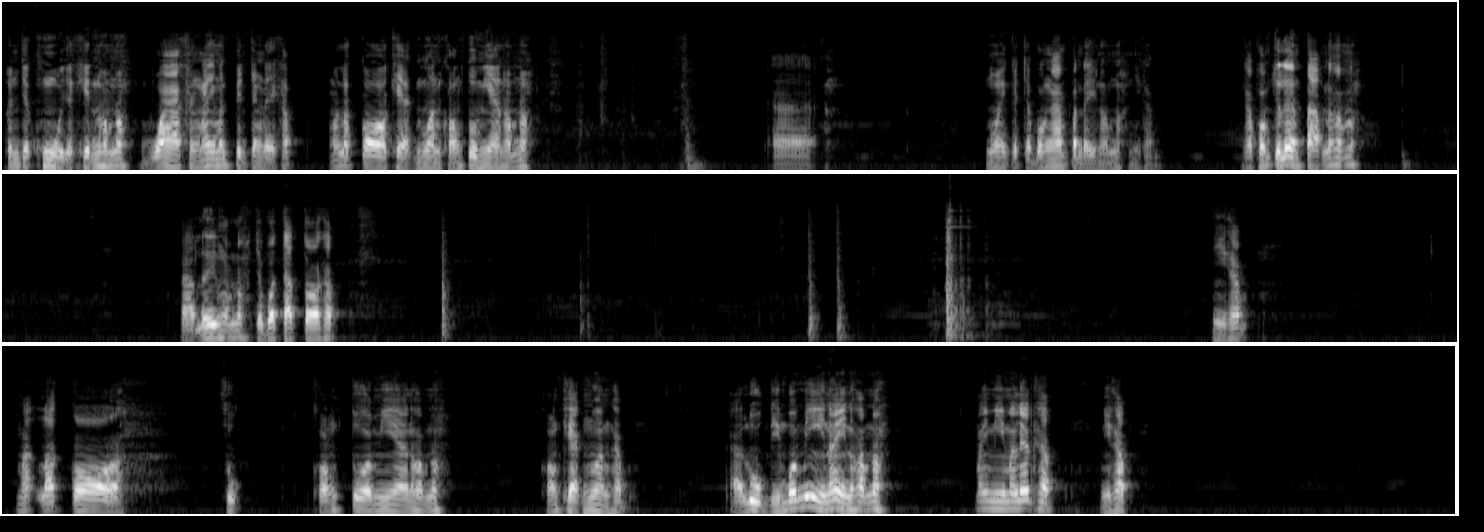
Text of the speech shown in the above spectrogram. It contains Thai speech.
เพิ่นจะฮู้จะเห็นนะครับเนาะว่าข้างในมันเป็นจังไดครับมะละกอแขกนวลของตัวเมียนะครับเนาะอ่าหน่วยก็จะบ่งามปานใดนะครับเนาะนี่ครับ ครับผมจะเริ่มปรับนะครับเนาะปาดเลยนะครับเนาะจะบอตัดต่อครับ นี่ครับ มะละกอสุกของตัวเมียนะครับเนาะของแขกนวลครับอ่าลูกดีบ่มีในนะครับเนาะไม่มีเมล็ดครับ นี่ครับ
